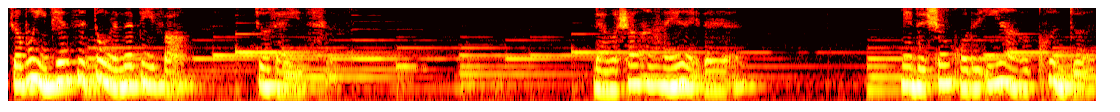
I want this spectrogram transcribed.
整部影片最动人的地方就在于此：两个伤痕累累的人，面对生活的阴暗和困顿，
